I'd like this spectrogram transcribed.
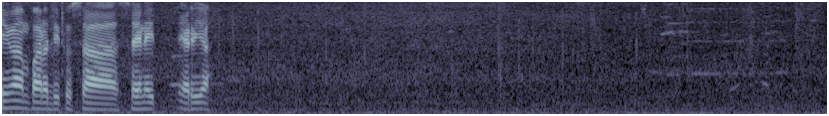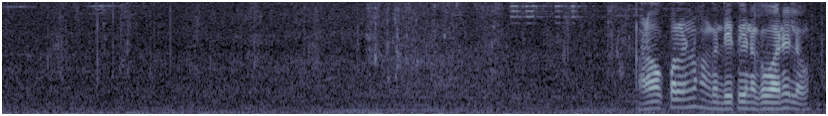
Parkingan para dito sa Senate area. Malawak pala no, hanggang dito yung nagawa nila oh.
